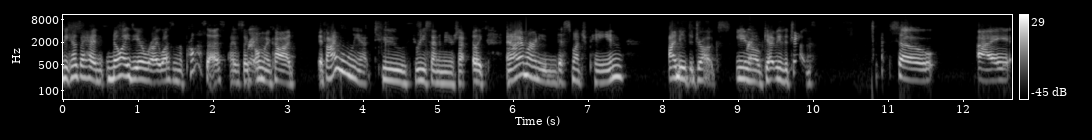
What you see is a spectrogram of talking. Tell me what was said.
because I had no idea where I was in the process, I was like, right. oh my God, if I'm only at two, three centimeters, like, and I'm already in this much pain, I need the drugs, you know, right. get me the drugs. So I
